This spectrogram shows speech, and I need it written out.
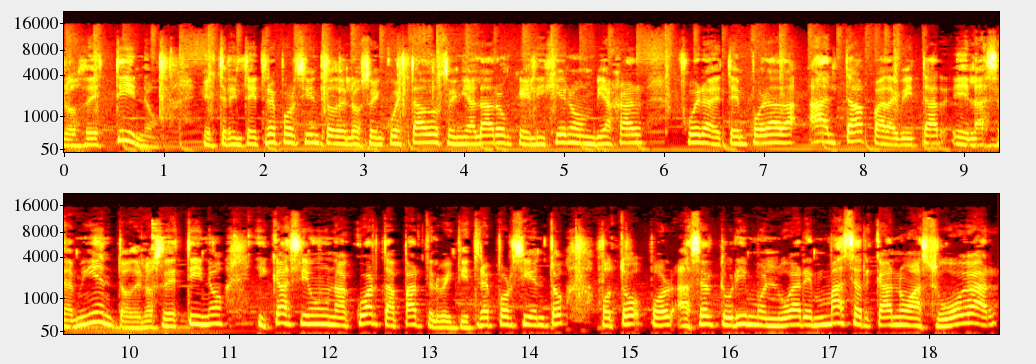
los destinos. El 33% de los encuestados señalaron que eligieron viajar fuera de temporada alta para evitar el asamiento de los destinos y casi una cuarta parte, el 23%, optó por hacer turismo en lugares más cercanos a su hogar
